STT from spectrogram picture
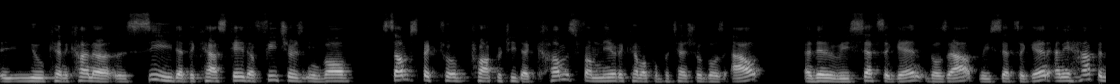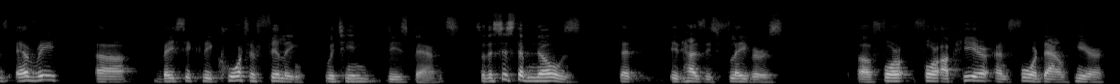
you can kind of see that the cascade of features involve some spectral property that comes from near the chemical potential goes out and then resets again, goes out, resets again, and it happens every uh, basically quarter filling within these bands. So the system knows that it has these flavors, uh, four, four up here and four down here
